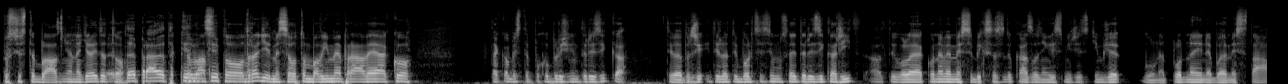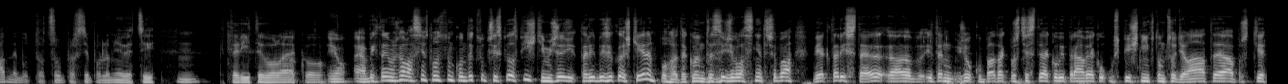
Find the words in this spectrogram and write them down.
Prostě jste blázni a nedělejte to. To je právě taky Chceme vás roky, to odradit, my se o tom bavíme právě jako, tak abyste pochopili všechny ty rizika. Ty vole, protože i tyhle ty borci si museli ty rizika říct, a ty vole, jako nevím, jestli bych se dokázal někdy smířit s tím, že budu neplodný, nebo je mi stát, nebo to jsou prostě podle mě věci, Hmm. Který ty vole jako... Jo, a já bych tady možná vlastně v tomhle tom kontextu přispěl spíš tím, že tady bych řekl ještě jeden pohled. Jako vemte si, že vlastně třeba vy, jak tady jste, a i ten že Kuba, tak prostě jste jakoby právě jako úspěšní v tom, co děláte a prostě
